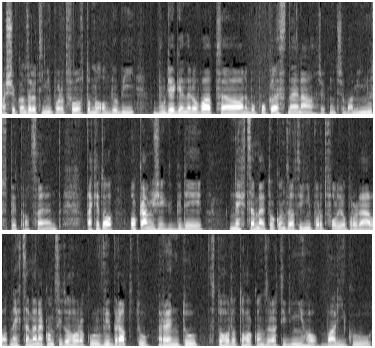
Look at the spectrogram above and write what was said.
vaše konzervativní portfolio v tomto období bude generovat nebo poklesne na, řeknu třeba minus 5%, tak je to okamžik, kdy nechceme to konzervativní portfolio prodávat. Nechceme na konci toho roku vybrat tu rentu z toho do toho konzervativního balíku,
